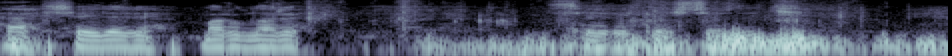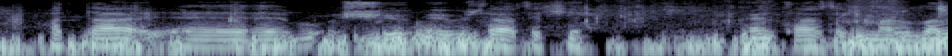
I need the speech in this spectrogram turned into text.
heh, şeyleri, marulları seyrekleştirdik. Hatta e, bu, şu öbür taraftaki ön taraftaki marulları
